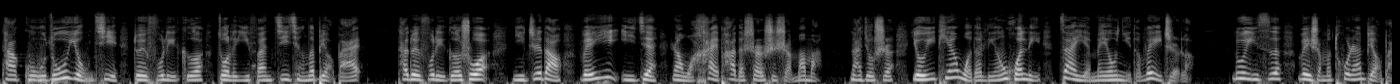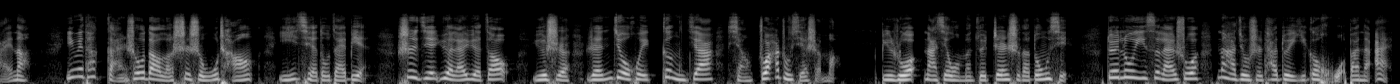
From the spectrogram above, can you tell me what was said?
他鼓足勇气对弗里格做了一番激情的表白。他对弗里格说：“你知道唯一一件让我害怕的事儿是什么吗？那就是有一天我的灵魂里再也没有你的位置了。”路易斯为什么突然表白呢？因为他感受到了世事无常，一切都在变，世界越来越糟。于是人就会更加想抓住些什么，比如那些我们最真实的东西。对路易斯来说，那就是他对一个伙伴的爱。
